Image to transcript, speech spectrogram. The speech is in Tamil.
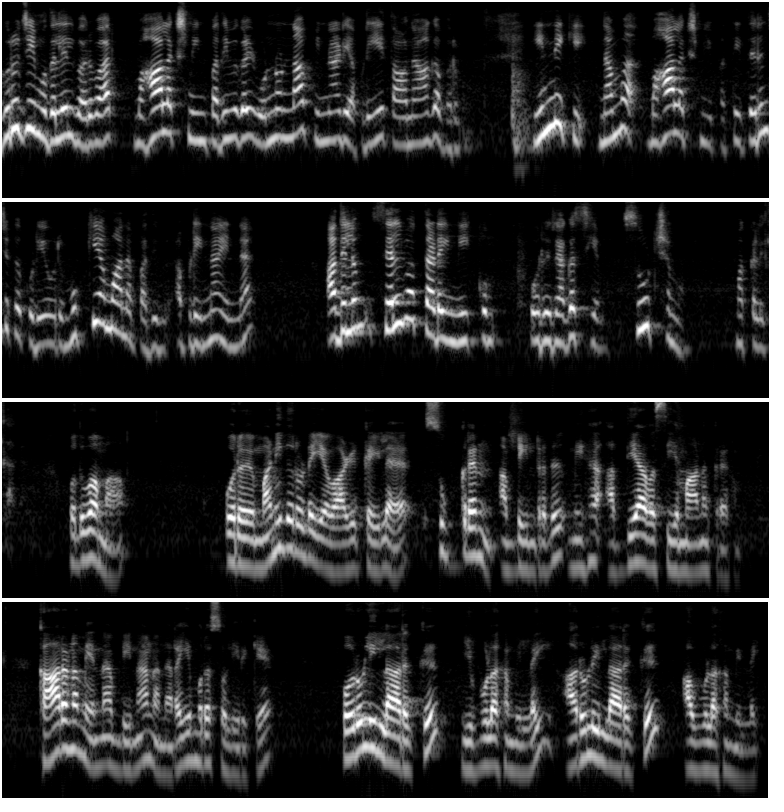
குருஜி முதலில் வருவார். மகாலட்சுமியின் பதிவுகள் ஒன்னொன்னா பின்னாடி அப்படியே தானாக வரும். இன்னைக்கு நம்ம மகாலட்சுமியை பத்தி தெரிஞ்சுக்கக்கூடிய ஒரு முக்கியமான பதிவு அப்படின்னா என்ன? அதிலும் செல்வத்தடை நீக்கும் ஒரு ரகசியம் சூட்சமம் மக்களுக்காக. பொதுவாமா ஒரு மனிதருடைய வாழ்க்கையில சுக்ரன் அப்படின்றது மிக அத்தியாவசியமான கிரகம். காரணம் என்ன அப்படின்னா நான் நிறைய முறை சொல்லியிருக்கேன். பொருள் இல்லாருக்கு இவ்வுலகம் இல்லை அருள் இல்லாருக்கு அவ்வுலகம் இல்லை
